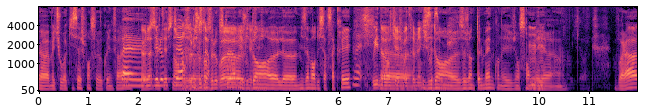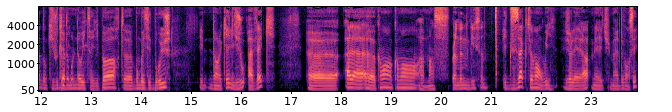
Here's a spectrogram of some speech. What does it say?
Euh, mais tu vois qui c'est, je pense, euh, Colin Bah, Farrell. euh, Euh, là, The Lobster. non, il joue dans. The Lobster, Ouais, ouais, il joue dans euh, le Mise à mort du cerf sacré. Oui d'accord ok je vois très bien. Il qui joue c'est, dans ça. The Gentleman qu'on avait vu ensemble. Mhm. et, euh, voilà, donc il joue Très dans drôle. Minority Report, euh, Bon baiser de Bruges, et dans lequel il joue avec. euh, à la, euh, comment, comment. Ah mince. Brandon Gleeson? Exactement, oui, je l'ai là, mais tu m'as devancé.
